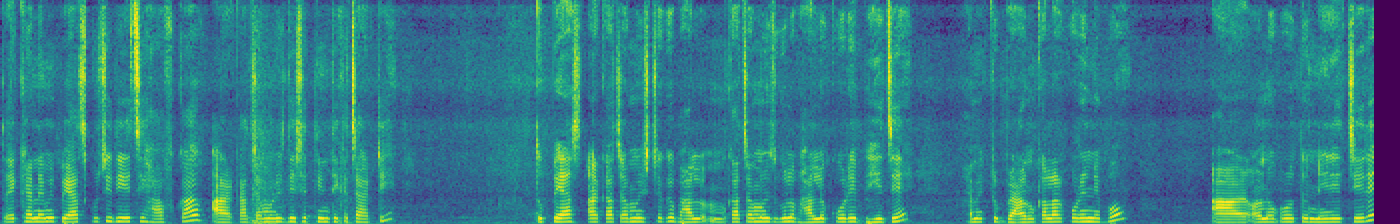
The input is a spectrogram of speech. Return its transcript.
তো এখানে আমি পেঁয়াজ কুচি দিয়েছি হাফ কাপ, আর কাঁচামরিচ দিয়েছি তিন থেকে চারটি। তো পেঁয়াজ আর কাঁচামরিচটাকে ভালো কাঁচামরিচগুলো ভালো করে ভেজে আমি একটু ব্রাউন কালার করে নেব। আর অনবরত নেড়ে চেড়ে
